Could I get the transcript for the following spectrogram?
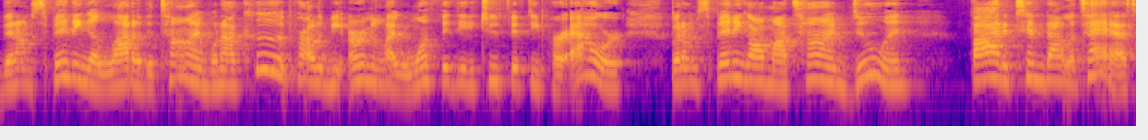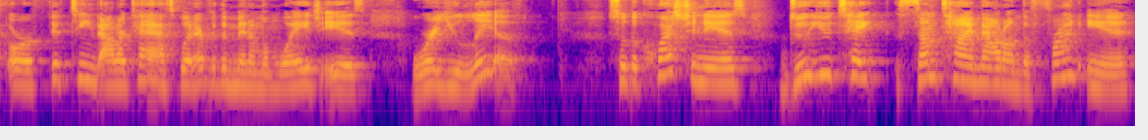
that I'm spending a lot of the time when I could probably be earning like 150 to 250 per hour, but I'm spending all my time doing five to ten dollar task or fifteen dollar task, whatever the minimum wage is where you live. So the question is, do you take some time out on the front end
